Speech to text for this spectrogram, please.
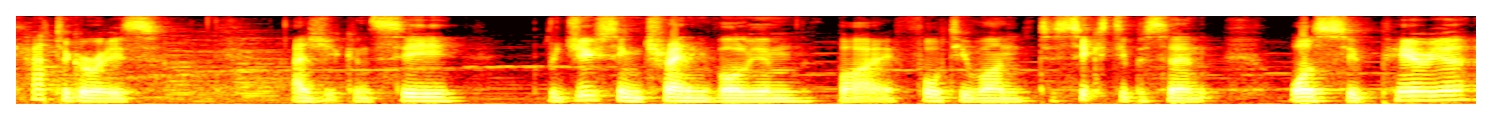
categories. As you can see, reducing training volume by 41 to 60% was superior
